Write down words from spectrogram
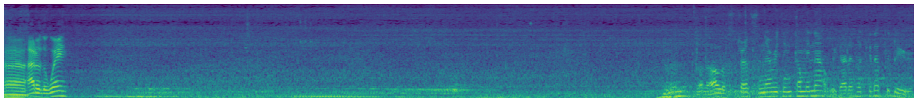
uh, out of the way. With all the struts and everything coming out, we gotta hook it up to there.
